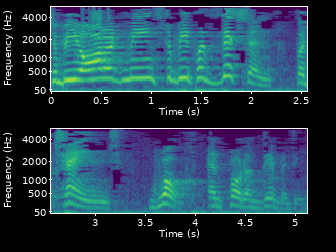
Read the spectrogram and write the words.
To be ordered means to be positioned for change, growth, and productivity.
